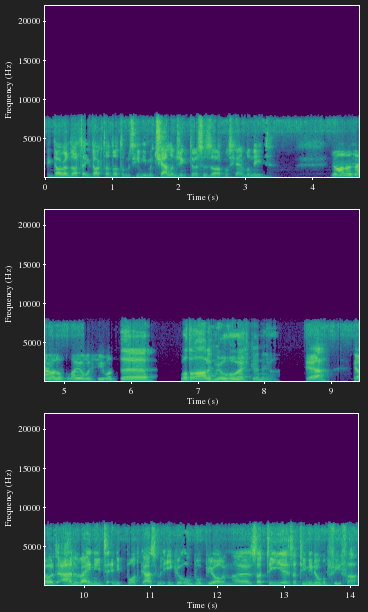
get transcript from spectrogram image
Ik dacht, wel dat, ik dacht dat, dat er misschien iemand challenging tussen zat, maar schijnbaar niet. Ja, er zijn wel een paar jongens die wat, eh, wat er aardig mee overweg kunnen, ja. Ja? Ja, wat hadden wij niet in die podcast met Ike Oeboe, Bjorn? Uh, zat, die, zat die niet ook op FIFA?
